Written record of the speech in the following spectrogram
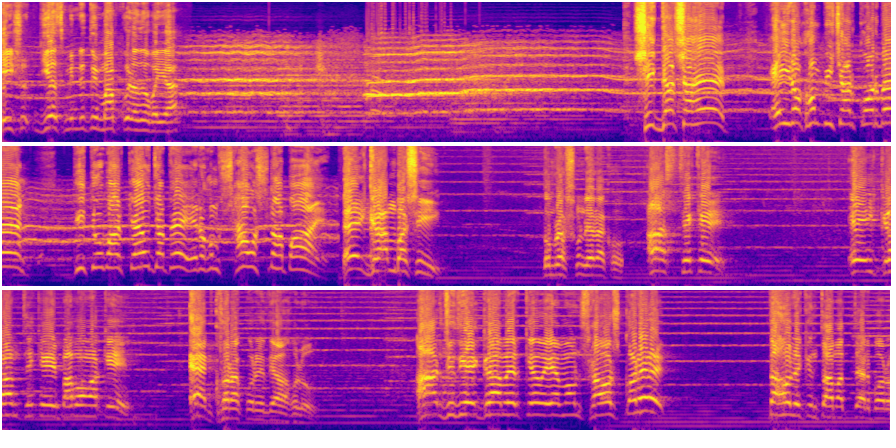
এই জিয়াসমিনকে তুই মাফ করে দাও ভাইয়া। শিকদার সাহেব এই রকম বিচার করবেন, দ্বিতীয়বার কেউ যাতে এরকম সাহস না পায়। এই গ্রামবাসী, তোমরা শুনে রাখো, আজ থেকে এই গ্রাম থেকে বাবা মাকে এক ঘোড়া করে দেওয়া হলো। আর যদি এই গ্রামের কেউ এমন সাহস করে, তাহলে কিন্তু আমার তো আর বড়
